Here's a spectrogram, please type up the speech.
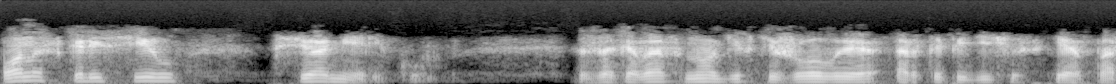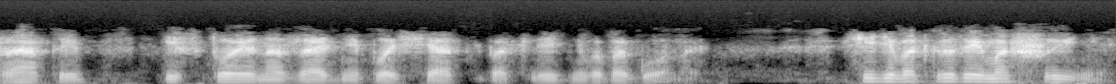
Он исколесил всю Америку. Заковав ноги в тяжелые ортопедические аппараты и стоя на задней площадке последнего вагона, сидя в открытой машине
